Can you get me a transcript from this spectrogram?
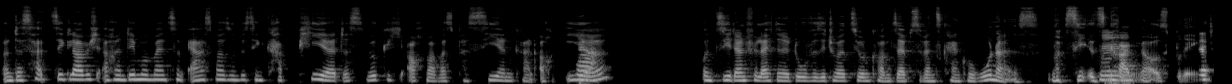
und das hat sie, glaube ich, auch in dem Moment zum ersten Mal so 'n bisschen kapiert, dass wirklich auch mal was passieren kann, auch Ja. ihr. und sie dann vielleicht in 'ne doofe Situation kommt, selbst wenn's kein Corona ist, was sie ins Mhm. Krankenhaus Das bringt.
